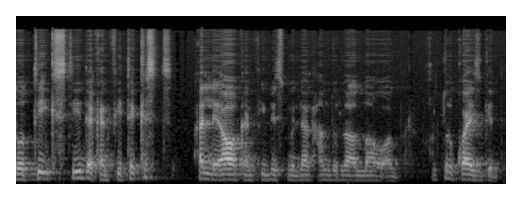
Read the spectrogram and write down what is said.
dot txt ده كان فيه text. قال لي آه كان فيه بسم الله الحمد لله الله أكبر. قلت له كويس جدا.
